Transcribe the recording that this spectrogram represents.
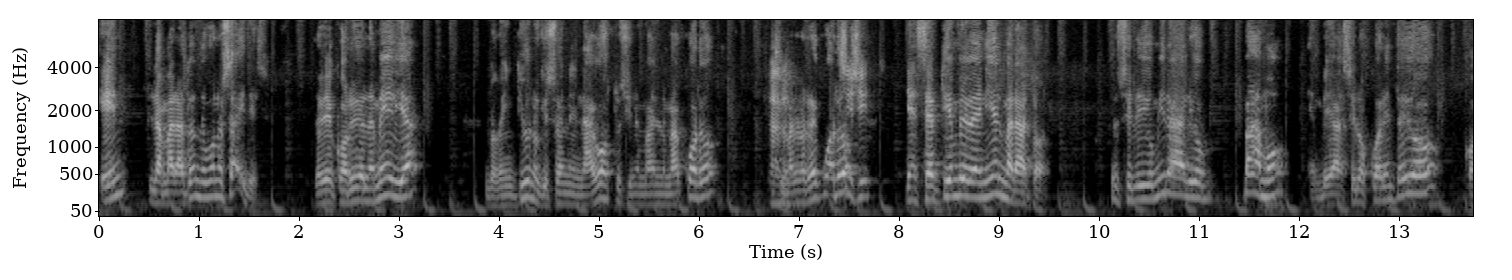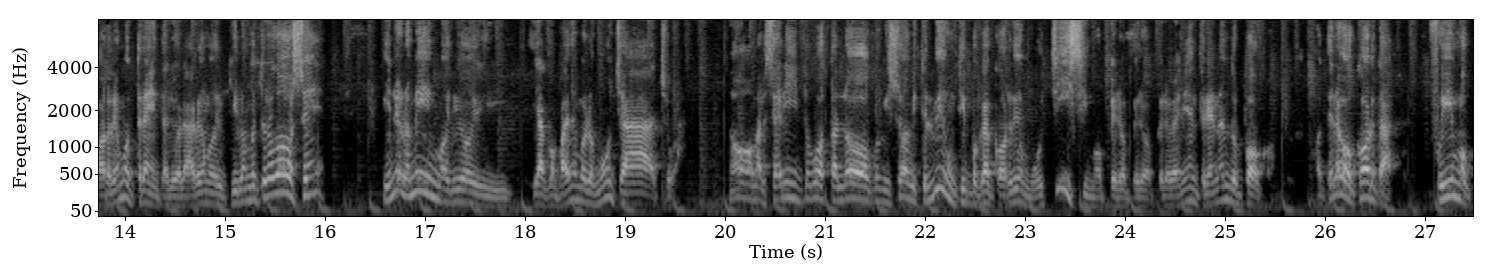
en la maratón de Buenos Aires. Yo había corrido la media, los 21 que son en agosto, si no mal no me acuerdo, si mal no recuerdo, y en septiembre venía el maratón. Entonces le digo, mira, le digo, vamos, en vez de hacer los 42, corremos 30, le digo, largamos del kilómetro 12, y no es lo mismo, digo, y, y acompañamos a los muchachos no, Marcelito, vos estás loco, que yo, viste, Luis es un tipo que ha corrido muchísimo, pero, pero, pero venía entrenando poco. Cuando te la hago corta, fuimos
